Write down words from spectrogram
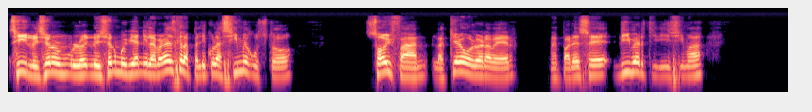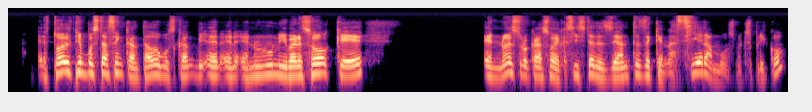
Sí, lo hicieron, lo, lo hicieron muy bien y la verdad es que la película sí me gustó. Soy fan, la quiero volver a ver. Me parece divertidísima. Eh, Todo el tiempo estás encantado buscando en, en- en un universo que en nuestro caso existe desde antes de que naciéramos, ¿me explico?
